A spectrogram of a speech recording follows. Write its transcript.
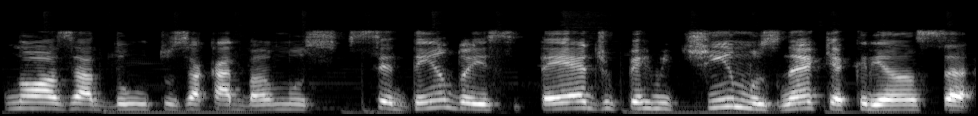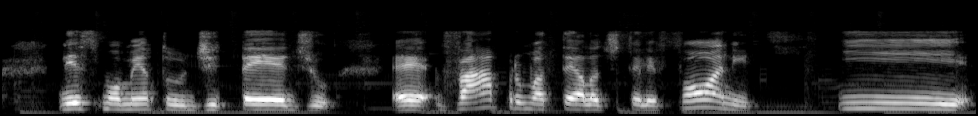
nós adultos acabamos cedendo a esse tédio, permitimos, né, que a criança nesse momento de tédio é, vá para uma tela de telefone e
